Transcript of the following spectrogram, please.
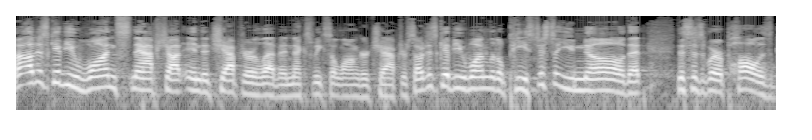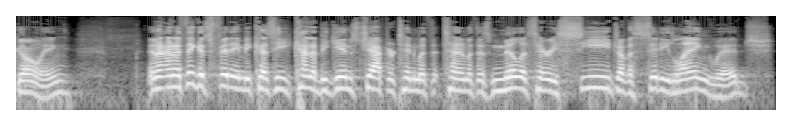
I'll just give you one snapshot into chapter 11. Next week's a longer chapter. So I'll just give you one little piece just so you know that this is where Paul is going. And I, and I think it's fitting because he kind of begins chapter 10 with, 10 with this military siege of a city language.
